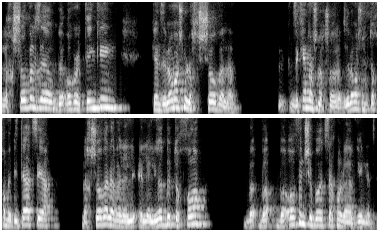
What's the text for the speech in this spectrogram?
לחשוב על זה ב-overthinking, כן, זה לא משהו לחשוב עליו, זה כן משהו לחשוב עליו, זה לא משהו בתוך המדיטציה לחשוב עליו, אלא להיות בתוכו באופן שבו הצלחנו להבין את זה.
